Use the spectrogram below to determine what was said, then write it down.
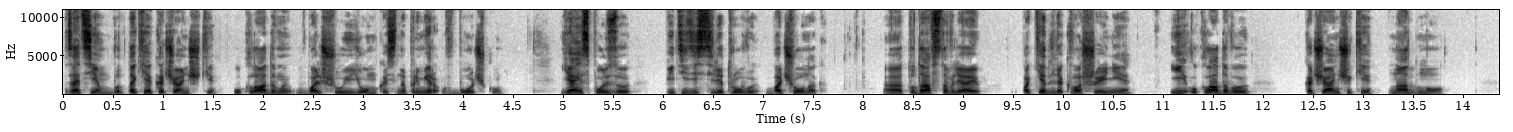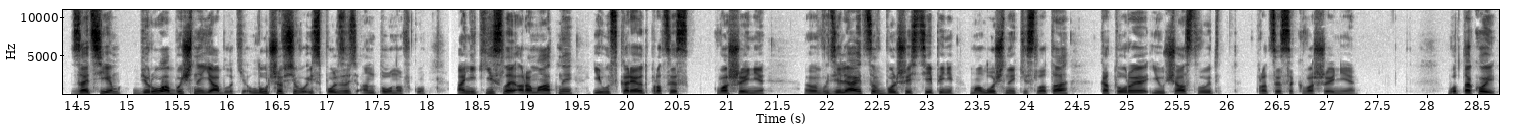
Затем вот такие качанчики укладываем в большую емкость, например, в бочку. Я использую 50-литровый бочонок туда вставляю пакет для квашения и укладываю качанчики на дно. Затем беру обычные яблоки. Лучше всего использовать антоновку. Они кислые, ароматные и ускоряют процесс квашения. Э, выделяется в большей степени молочная кислота, которая и участвует в процессе квашения. Вот такой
